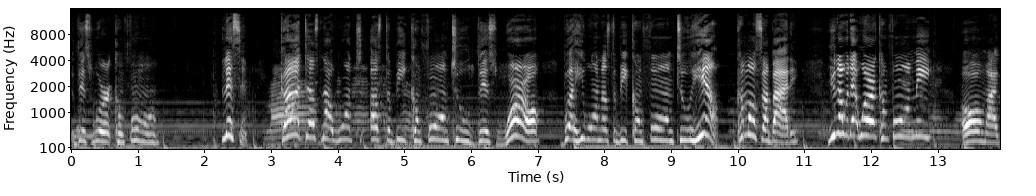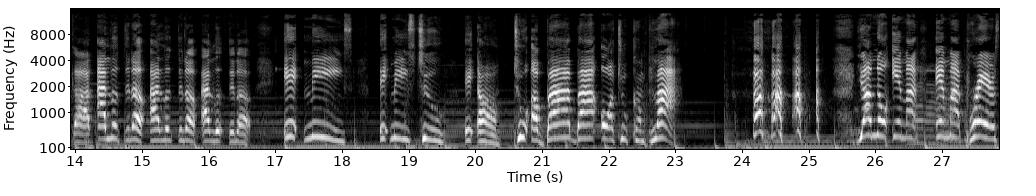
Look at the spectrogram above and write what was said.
this word conform? Listen, God does not want us to be conformed to this world, but He wants us to be conformed to Him. Come on, somebody. You know what that word conform me? Oh my God. I looked it up. I looked it up. I looked it up. It means it means to it, um to abide by or to comply. Y'all know in my in my prayers,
